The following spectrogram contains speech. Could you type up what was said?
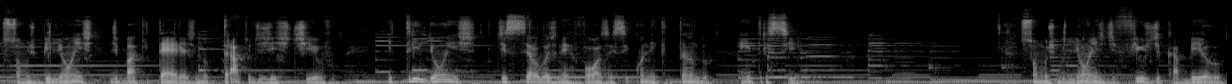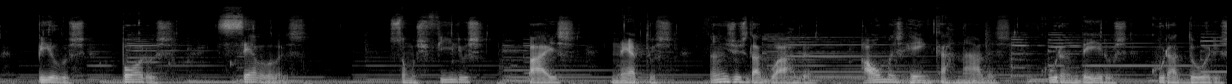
Somos bilhões de bactérias no trato digestivo e trilhões de células nervosas se conectando entre si. Somos milhões de fios de cabelo, pelos, poros, células. Somos filhos, pais, netos, anjos da guarda almas reencarnadas, curandeiros, curadores,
